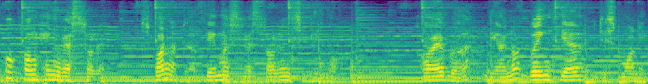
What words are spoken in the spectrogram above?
Ipoh Kong Heng Restaurant is one of the famous restaurants in Ipoh. However, we are not going here this morning.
